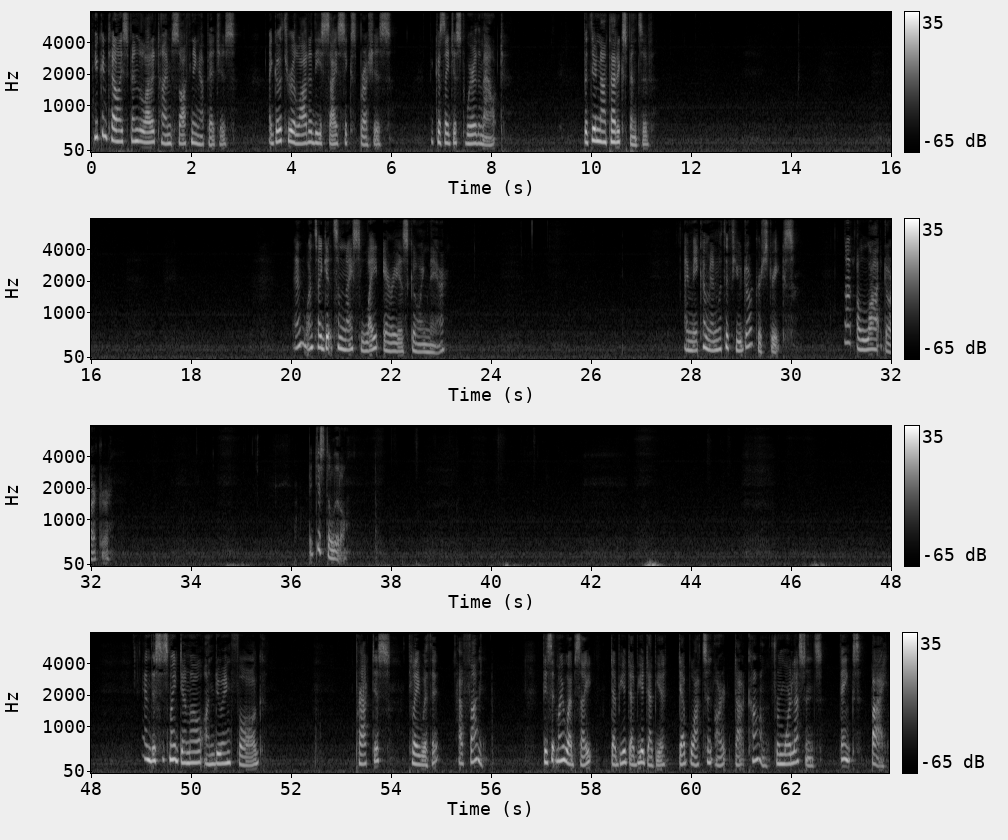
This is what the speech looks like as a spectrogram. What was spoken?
You can tell I spend a lot of time softening up edges. I go through a lot of these size 6 brushes because I just wear them out. But they're not that expensive. And once I get some nice light areas going there, I may come in with a few darker streaks. Not a lot darker. but just a little. And this is my demo on doing fog. Practice, play with it, have fun. Visit my website, www.debwatsonart.com, for more lessons. Thanks. Bye.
